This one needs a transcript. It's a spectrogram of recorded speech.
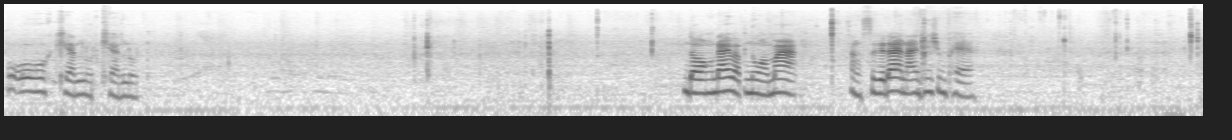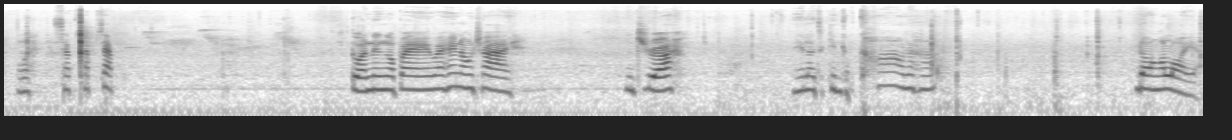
โอ้แขนหลุดแขนหลุดดองได้แบบนัวมาก สั่งซื้อได้นะที่ชุมแพโอ้ยแซ่บแซบแซบตัวหนึ่งเอาไปไว้ให้น้องชายนะจ๊ะนี่เราจะกินกับข้าวนะฮะ ดองอร่อยอะ่ะ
